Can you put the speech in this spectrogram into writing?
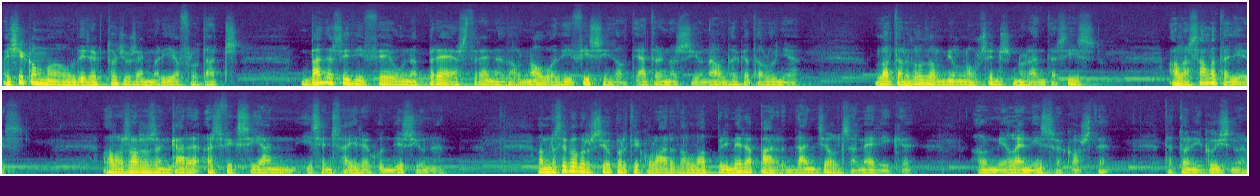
Així com el director Josep Maria Flotats va decidir fer una preestrena del nou edifici del Teatre Nacional de Catalunya la tardor del 1996 a la sala Tallers, aleshores encara asfixiant i sense aire condicionat, amb la seva versió particular de la primera part d'Àngels Amèrica, el mil·lenni s'acosta, de Toni Kushner,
